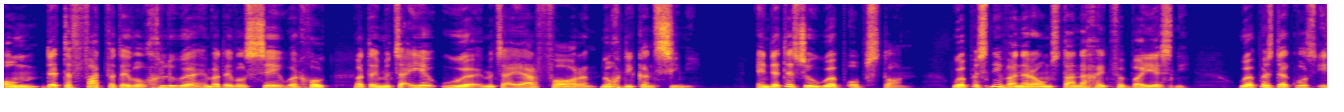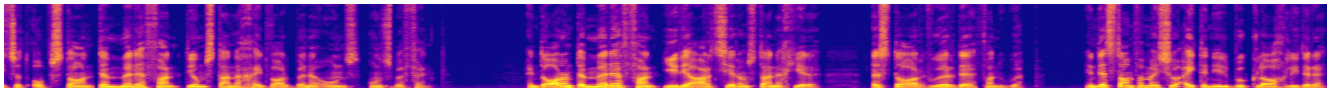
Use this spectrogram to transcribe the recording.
om dit te vat wat hy wil glo en wat hy wil sê oor God, wat hy met sy eie oë en met sy eie ervaring nog nie kan sien nie. En dit is so hoop opstaan. Hoop is nie wanneer 'n omstandigheid verby is nie. Hoop is dikwels iets wat opstaan te midde van die omstandigheid waarbinne ons ons bevind. En daarom te midde van hierdie hartseer omstandighede is daar woorde van hoop. En dit staan vir my so uit in hierdie boek Klaagliedere.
